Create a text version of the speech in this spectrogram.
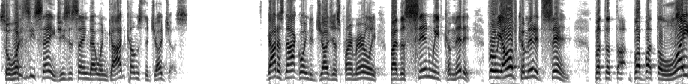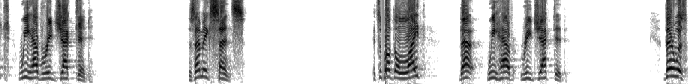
So, what is he saying? Jesus is saying that when God comes to judge us, God is not going to judge us primarily by the sin we've committed, for we all have committed sin, but the, the, but, but the light we have rejected. Does that make sense? It's about the light that we have rejected. There was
